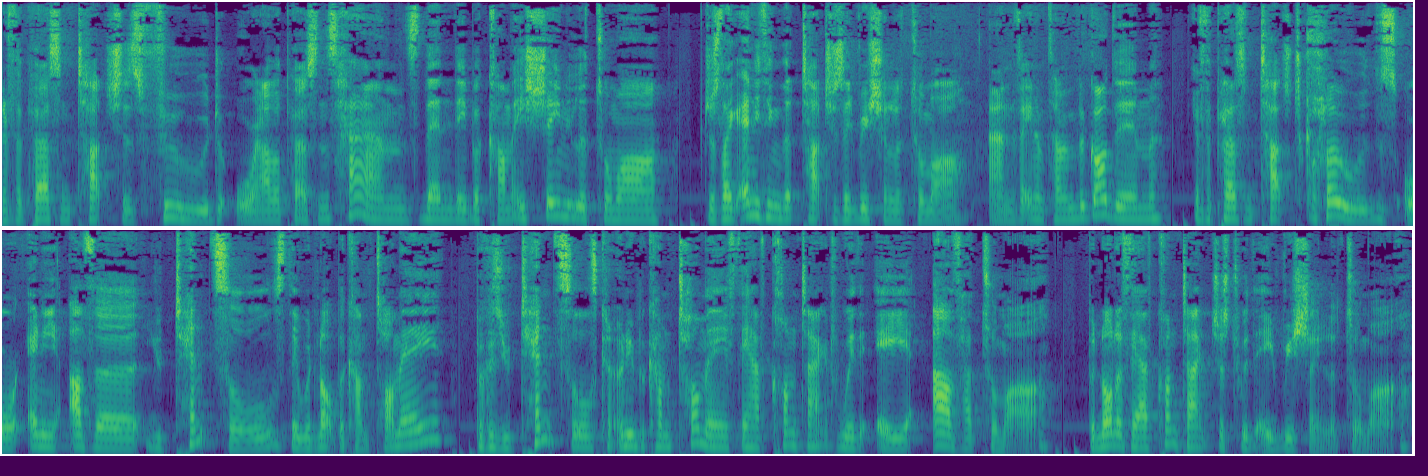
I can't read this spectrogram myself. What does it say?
if the person touches food or another person's hands, then they become a sheni latuma, just like anything that touches a rishon latuma. And ve'inam tamim begodim, if the person touched clothes or any other utensils, they would not become tome, because utensils can only become tome if they have contact with a av but not if they have contact just with a rishon latuma.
